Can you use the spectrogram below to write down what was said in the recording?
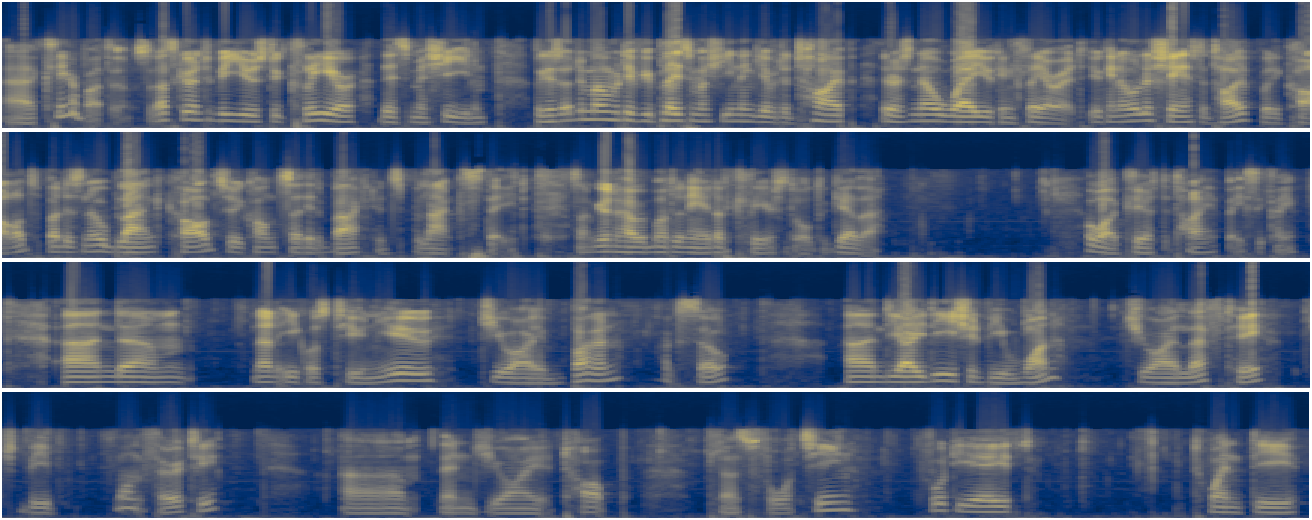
Uh, clear button. So that's going to be used to clear this machine because at the moment if you place a machine and give it a type there's no way you can clear it. You can only change the type with a card but there's no blank card so you can't set it back to its blank state. So I'm going to have a button here that clears it all together. Oh well, it clears the type basically. And um, that equals to new GUI button like so and the ID should be 1 GUI left here should be 130 um, then GUI top plus 14 48 20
